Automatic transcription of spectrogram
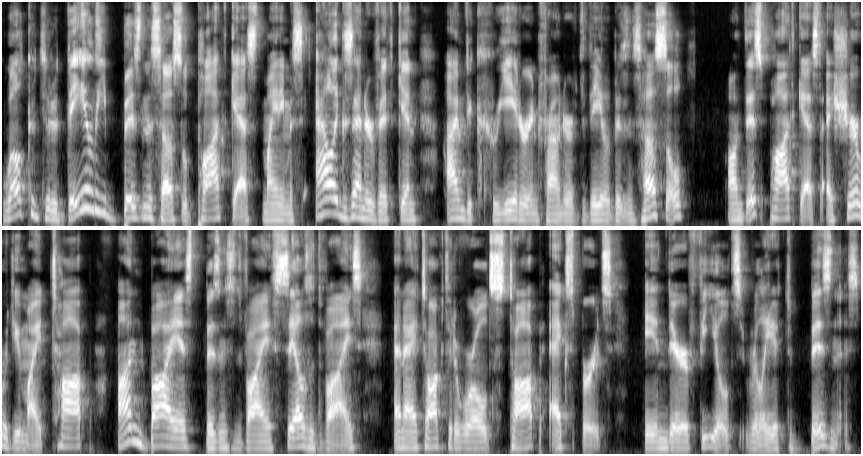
Welcome to the Daily Business Hustle podcast. My name is Alexander Vitkin. I'm the creator and founder of the Daily Business Hustle. On this podcast, I share with you my top unbiased business advice, sales advice, and I talk to the world's top experts in their fields related to business.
